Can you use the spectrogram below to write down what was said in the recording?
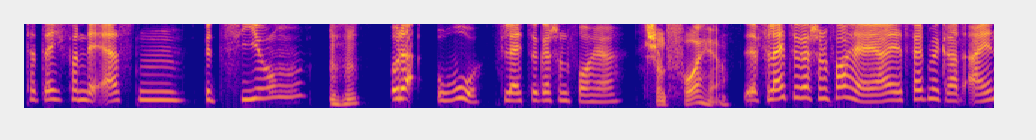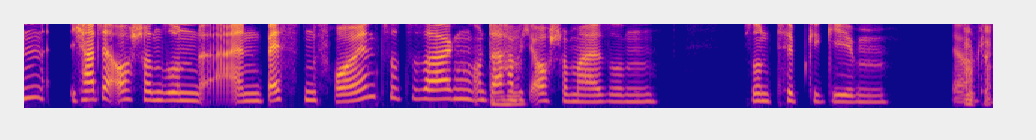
tatsächlich von der ersten Beziehung. Mhm. Oder, oh, vielleicht sogar schon vorher. Schon vorher. Äh, Vielleicht sogar schon vorher, ja. Jetzt fällt mir gerade ein, ich hatte auch schon so einen, einen besten Freund sozusagen und da Mhm. habe ich auch schon mal so einen, so einen Tipp gegeben. Ja. Okay.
